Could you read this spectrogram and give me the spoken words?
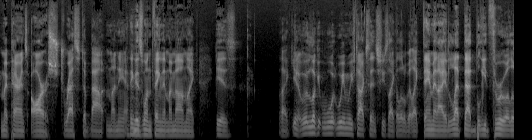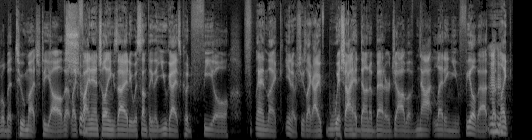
my parents are stressed about money. I think Mm-hmm. there's one thing that my mom like is like you know look at wh- when we've talked since she's like a little bit like damn it i let that bleed through a little bit too much to y'all that like Sure. financial anxiety was something that you guys could feel and like you know she's like i wish i had done a better job of not letting you feel that but like Mm-hmm.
